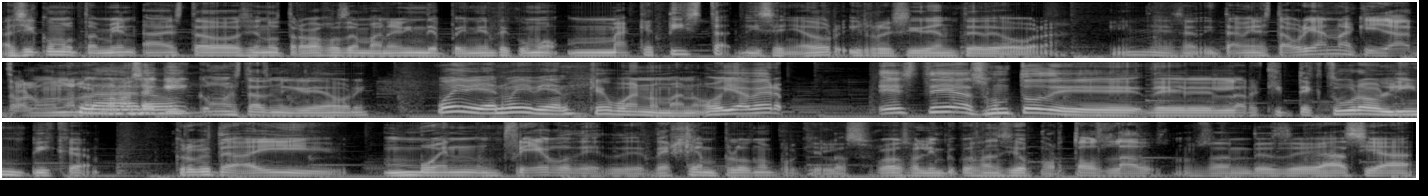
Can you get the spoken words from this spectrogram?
Así como también ha estado haciendo trabajos de manera independiente como maquetista, diseñador y residente de obra. Y también está Oriana, que ya todo el mundo la conoce aquí. ¿Cómo estás, mi querida Ori? Muy bien, muy bien. Qué bueno, mano. Oye, a ver, este asunto de, de la arquitectura olímpica, creo que hay un buen un friego de, de- de ejemplos, ¿no? Porque los Juegos Olímpicos han sido por todos lados, o sea, desde Asia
